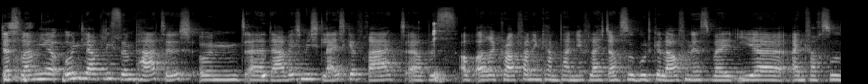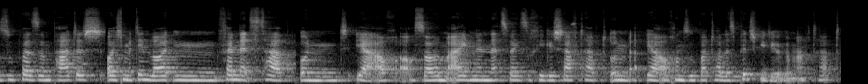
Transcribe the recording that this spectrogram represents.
Das war mir unglaublich sympathisch und äh, da habe ich mich gleich gefragt, ob, es, ob eure Crowdfunding-Kampagne vielleicht auch so gut gelaufen ist, weil ihr einfach so super sympathisch euch mit den Leuten vernetzt habt und ja auch aus eurem eigenen Netzwerk so viel geschafft habt und ja auch ein super tolles Pitch-Video gemacht habt.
